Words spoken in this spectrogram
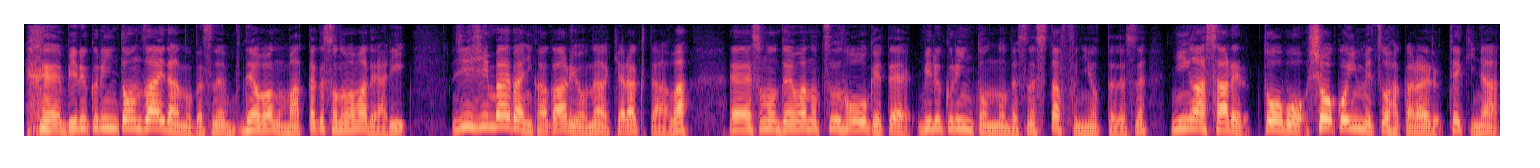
ビル・クリントン財団のですね、電話番号全くそのままであり、人身売買に関わるようなキャラクターは、えー、その電話の通報を受けて、ビル・クリントンのですね、スタッフによってですね、逃がされる、逃亡、証拠隠滅を図られる的な、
